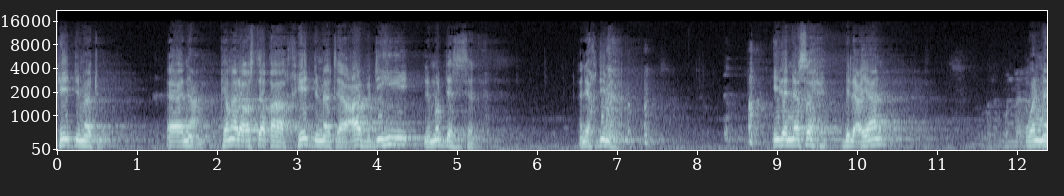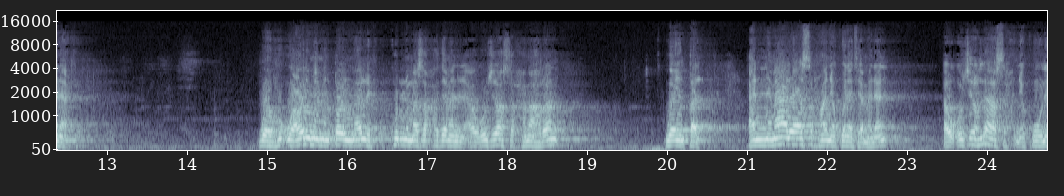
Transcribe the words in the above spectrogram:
خدمة آه نعم. كما لو أصدقها خدمة عبده لمدة سنة أن يخدمها. إذا يصح بالأعيان والمنافع. وعلم من قول المؤلف كل ما صح ثمنا أو أجرة صح مهرا وإن قل أن ما لا يصح أن يكون ثمنا أو أجرة لا يصح أن يكون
